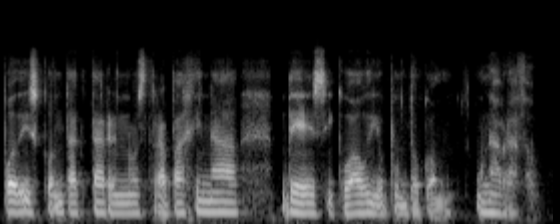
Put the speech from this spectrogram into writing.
podéis contactar en nuestra página de psicoaudio.com. Un abrazo.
